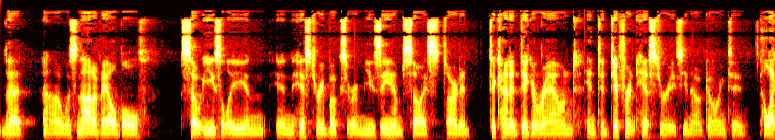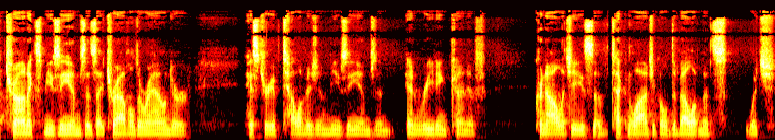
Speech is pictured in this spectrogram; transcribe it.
that uh, was not available so easily in, in history books or in museums. So I started to kind of dig around into different histories, you know, going to electronics museums as I traveled around or history of television museums and and reading kind of chronologies of technological developments, which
